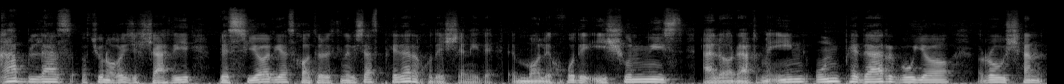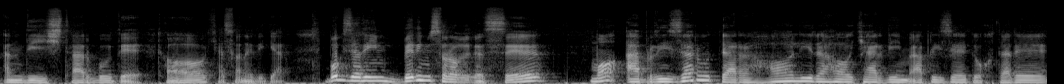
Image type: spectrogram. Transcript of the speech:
قبل از چون آقای شهری بسیاری از خاطراتی که نوشته از پدر خودش شنیده. مال خود ایشون نیست. علا رقم این اون پدر گویا روشن اندیشتر بوده تا کسان دیگر. بگذاریم بریم سراغ قصه. ما ابریزه رو در حالی رها کردیم. ابریزه دختر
